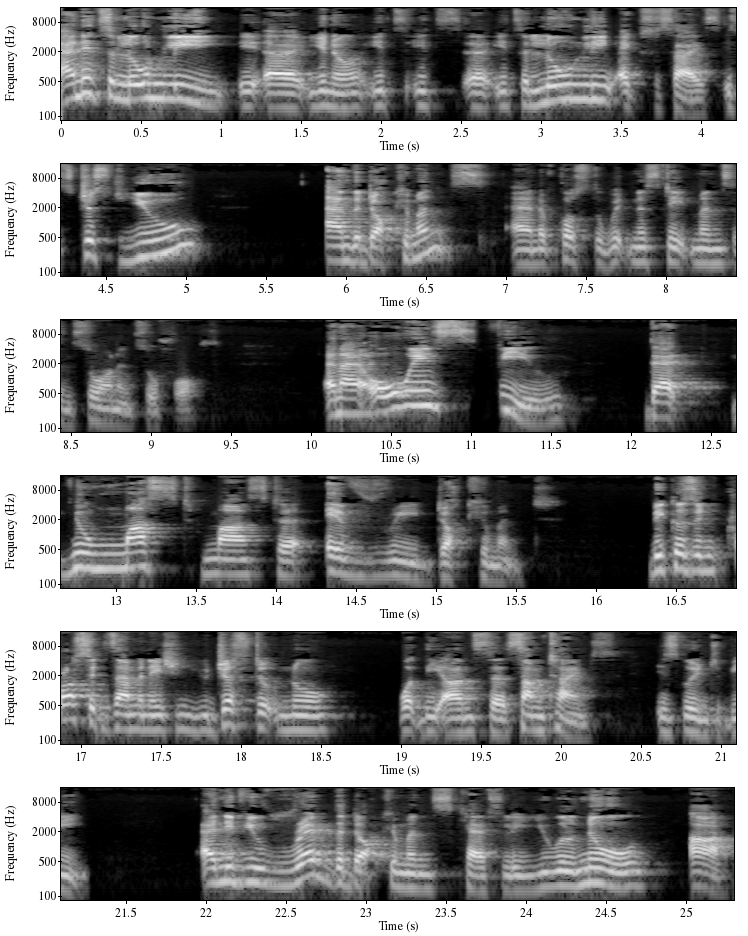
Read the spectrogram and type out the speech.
And it's a lonely, uh, you know, it's, it's, uh, it's a lonely exercise. It's just you and the documents and of course the witness statements and so on and so forth. And I always feel that you must master every document because in cross examination, you just don't know what the answer sometimes is going to be. And if you read the documents carefully, you will know, ah,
